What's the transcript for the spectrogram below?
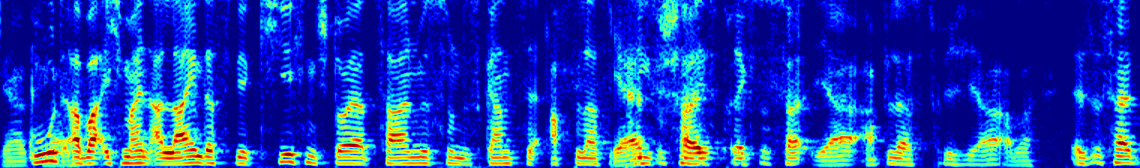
Ja, gut. Aber ich meine allein, dass wir Kirchensteuer zahlen müssen und das ganze Ablassbrief, ja, halt, halt, ja, Ablassbrief, ja, aber es ist halt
